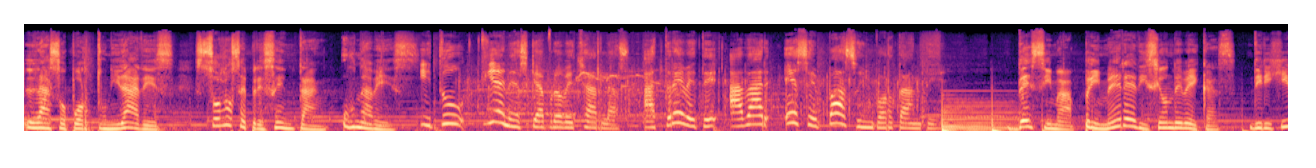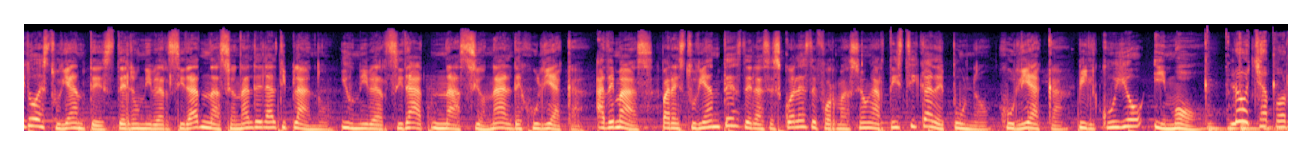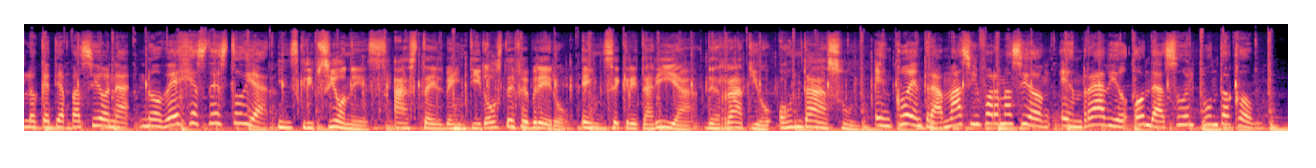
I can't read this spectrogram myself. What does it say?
Las oportunidades solo se presentan una vez. Y tú tienes que aprovecharlas. Atrévete a dar ese paso importante. Décima primera edición de becas, dirigido a estudiantes de la Universidad Nacional del Altiplano y Universidad Nacional de Juliaca. Además, para estudiantes de las escuelas de formación artística de Puno, Juliaca, Pilcuyo y Mo. Lucha por lo que te apasiona, no dejes de estudiar. Inscripciones hasta el 22 de febrero en Secretaría de Radio Onda Azul. Encuentra más información en radioondaazul.com.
